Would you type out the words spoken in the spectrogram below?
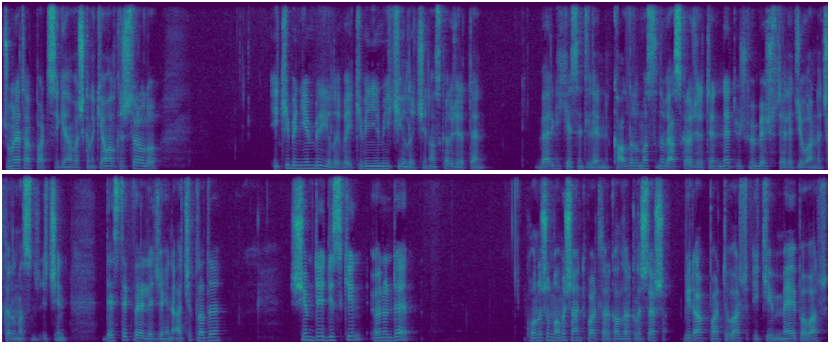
Cumhuriyet Halk Partisi Genel Başkanı Kemal Kılıçdaroğlu 2021 yılı ve 2022 yılı için asgari ücretten vergi kesintilerinin kaldırılmasını ve asgari ücretin net 3500 TL civarına çıkarılması için destek verileceğini açıkladı. Şimdi diskin önünde konuşulmamış hangi partiler kaldı arkadaşlar? Bir AK Parti var, iki MHP var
